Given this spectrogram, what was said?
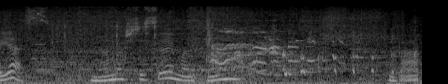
Why, yes. Not much to say, my friend. About.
